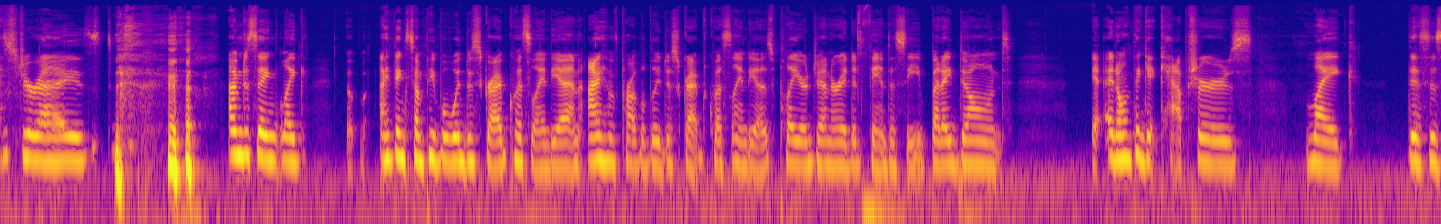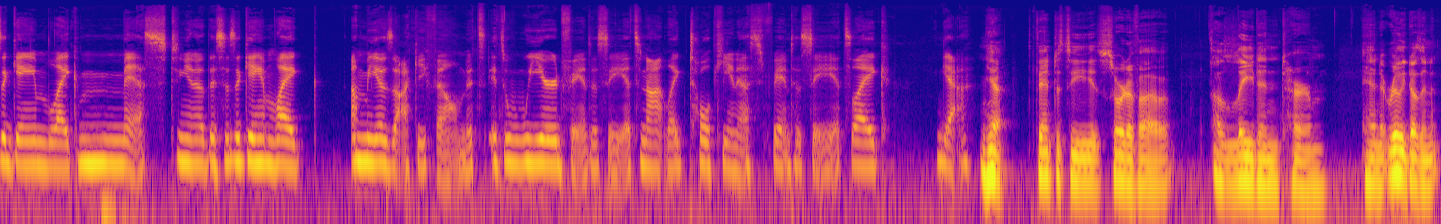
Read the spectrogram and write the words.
pasteurized. I'm just saying, like, I think some people would describe Questlandia, and I have probably described Questlandia as player-generated fantasy, but I don't. I don't think it captures like this is a game like Myst. You know, this is a game like a Miyazaki film. It's it's weird fantasy. It's not like Tolkien-esque fantasy. It's like, yeah, Yeah. Fantasy is sort of a, a laden term, and it really doesn't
